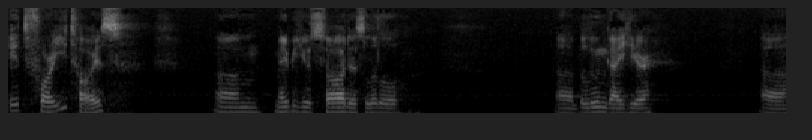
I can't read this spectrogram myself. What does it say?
it for eToys. Um, maybe you saw this little uh, balloon guy here uh,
